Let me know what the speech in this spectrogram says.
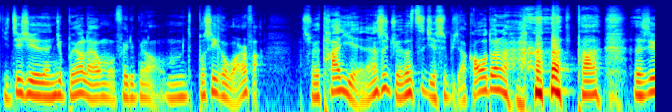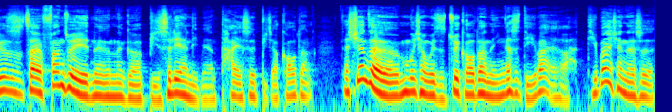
你这些人就不要来我们菲律宾了，我们不是一个玩法。所以他俨然是觉得自己是比较高端了，他呃就是在犯罪那个那个鄙视链里面，他也是比较高端了但现在目前为止最高端的应该是迪拜是吧？迪拜现在是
